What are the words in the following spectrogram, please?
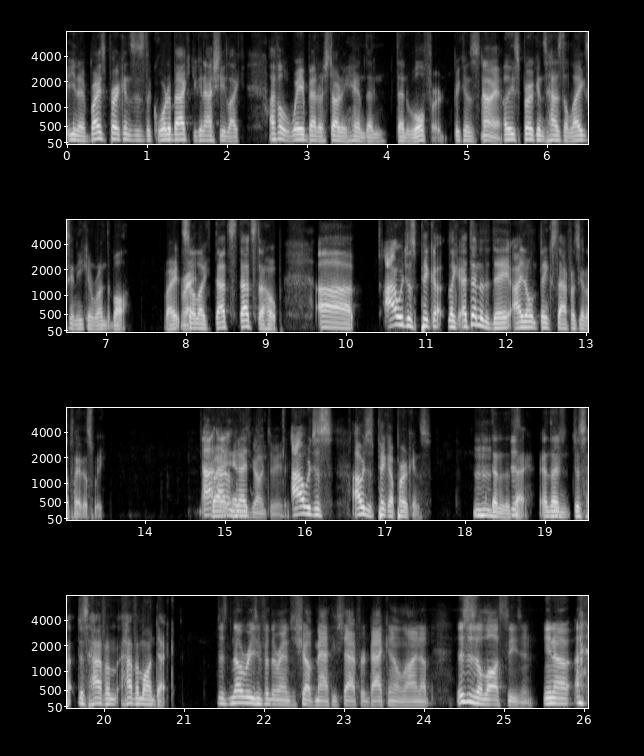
you know, Bryce Perkins is the quarterback. You can actually like I felt way better starting him than than Wolford because oh, yeah. at least Perkins has the legs and he can run the ball. Right? Right. So like that's that's the hope. Uh I would just pick up like at the end of the day, I don't think Stafford's gonna play this week. I, I don't and think I- he's going to either. I would just I would just pick up Perkins Mhm. at the end of the Just- day. And then just just have him have him on deck. There's no reason for the Rams to shove Matthew Stafford back in the lineup. This is a lost season. You know,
